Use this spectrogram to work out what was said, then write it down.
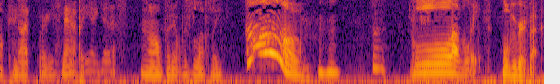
Okay. Not very snappy, I guess. No, but it was lovely. Oh. mhm Lovely. We'll be right back.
